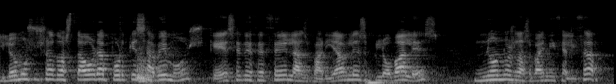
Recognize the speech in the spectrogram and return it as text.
y lo hemos usado hasta ahora porque sabemos que SDCC las variables globales no nos las va a inicializar.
